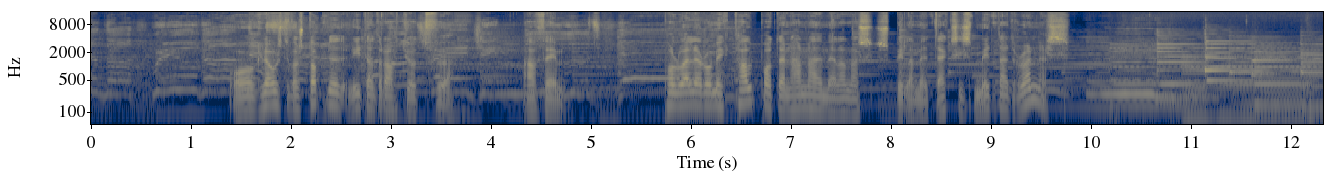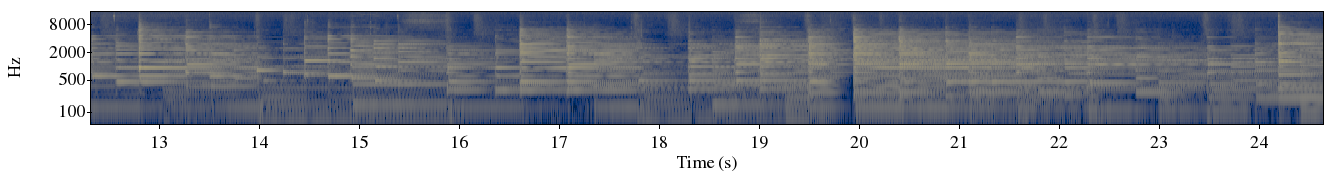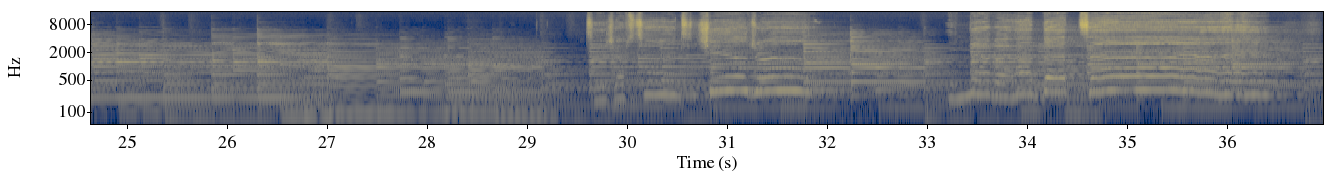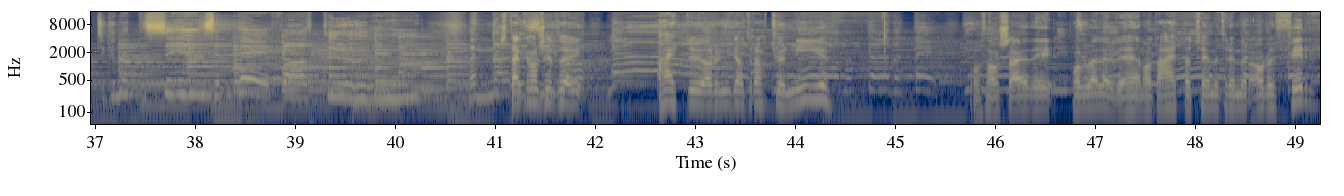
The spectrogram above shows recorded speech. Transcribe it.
Og hljónsti var stopnuð 1982 af þeim Paul Weller og Mick Talbot en hann hafði meðal annars spilað með Dexys Midnight Runners Stelkánsir þau hættu árið 1989 og þá sagði Paul Weller við hefðum átt að hætta tveimur, tveimur árum fyrr.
